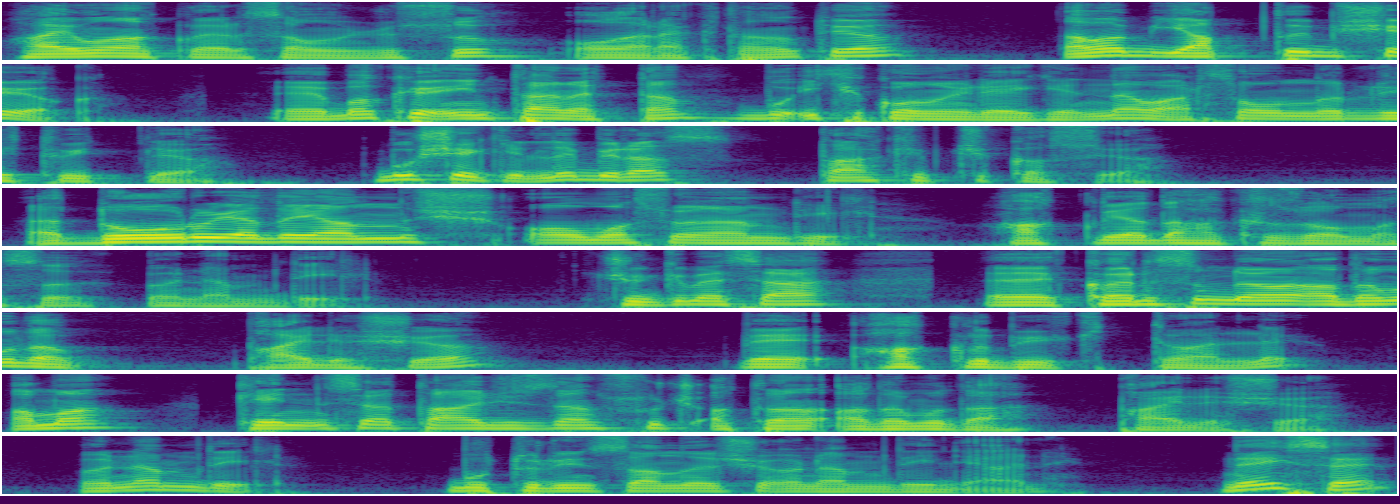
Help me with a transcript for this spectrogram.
hayvan hakları savunucusu olarak tanıtıyor. Ama yaptığı bir şey yok. E, bakıyor internetten bu iki konuyla ilgili ne varsa onları retweetliyor. Bu şekilde biraz takipçi kasıyor. Doğru ya da yanlış olması önemli değil. Haklı ya da haksız olması önemli değil. Çünkü mesela e, karısını döven adamı da paylaşıyor ve haklı büyük ihtimalle. Ama kendisine tacizden suç atılan adamı da paylaşıyor. Önemli değil. Bu tür insanlar için önemli değil yani. Neyse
